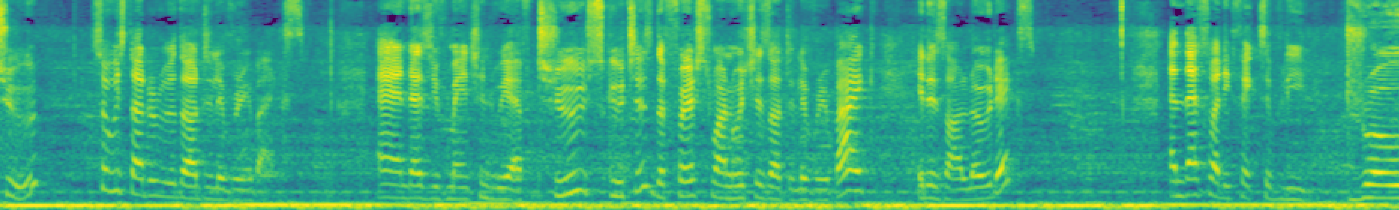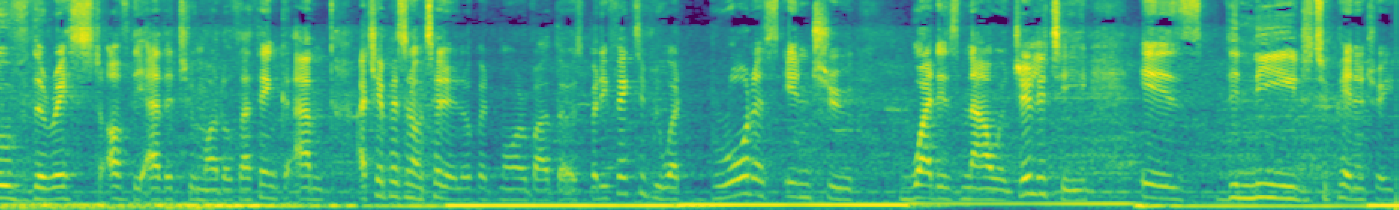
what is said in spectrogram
to. So we started with our delivery bikes. And as you've mentioned, we have two scooters. The first one, which is our delivery bike, it is our Lodex and that's what effectively drove the rest of the other two models. I think um, our chairperson will tell you a little bit more about those. But effectively, what brought us into what is now agility is the need to penetrate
